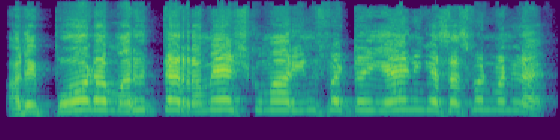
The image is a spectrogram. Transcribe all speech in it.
அதை போட மறுத்த ரமேஷ் குமார் இன்ஸ்பெக்டர் ஏன் நீங்க சஸ்பெண்ட் பண்ணல?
